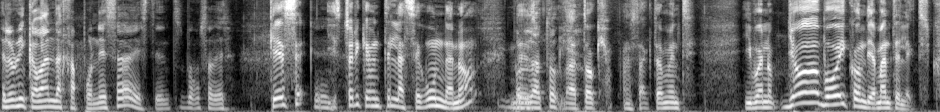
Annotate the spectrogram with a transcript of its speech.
Es la única banda japonesa, este, entonces vamos a ver. Que es ¿Qué? históricamente la segunda, ¿no? Por De- la Tokio. La Tokio, exactamente. Y bueno, yo voy con Diamante Eléctrico.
